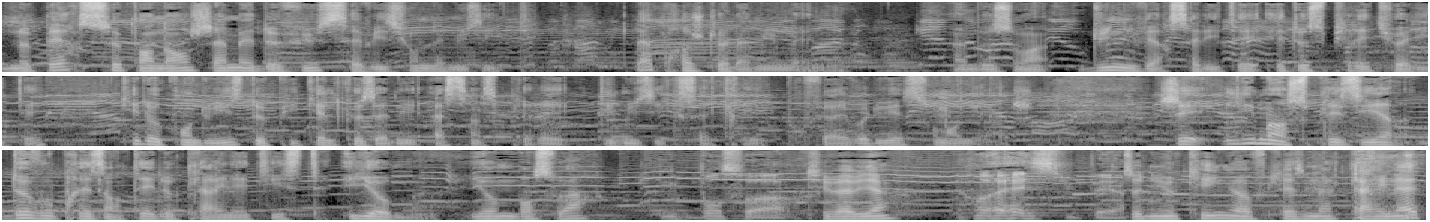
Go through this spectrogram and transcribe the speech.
ne perd cependant jamais de vue sa vision de la musique, l'approche de l'âme humaine, un besoin d'universalité et de spiritualité qui le conduisent depuis quelques années à s'inspirer des musiques sacrées pour faire évoluer son langage. J'ai l'immense plaisir de vous présenter le clarinettiste Yom. Yom, bonsoir. Bonsoir. Tu vas bien? Ouais, super. The New King of Klezmer Clarinet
